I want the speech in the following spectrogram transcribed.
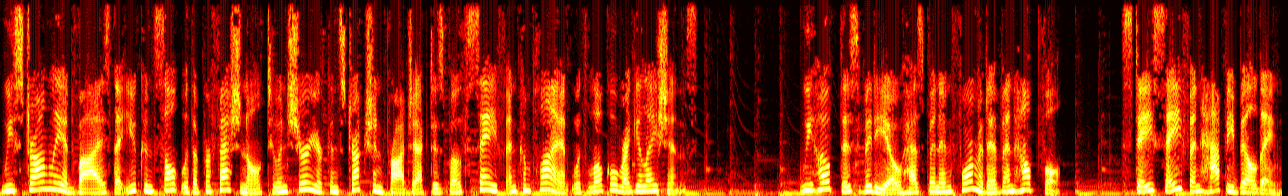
We strongly advise that you consult with a professional to ensure your construction project is both safe and compliant with local regulations. We hope this video has been informative and helpful. Stay safe and happy building!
